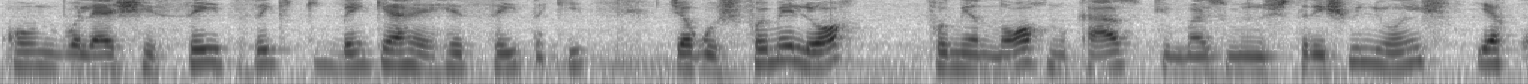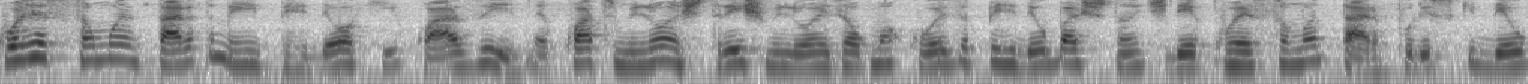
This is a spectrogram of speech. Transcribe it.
Quando olhar as receitas, aí que tudo bem que a receita aqui de agosto foi melhor, foi menor no caso, que mais ou menos 3 milhões, e a correção monetária também perdeu aqui quase né, 4 milhões, 3 milhões alguma coisa, perdeu bastante de correção monetária, por isso que deu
